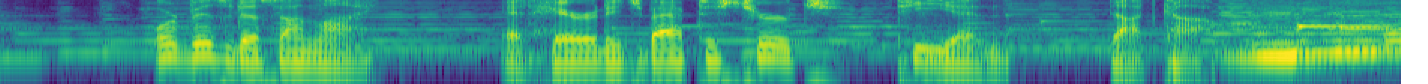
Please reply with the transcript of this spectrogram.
Or visit us online at heritagebaptistchurchtn.com.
